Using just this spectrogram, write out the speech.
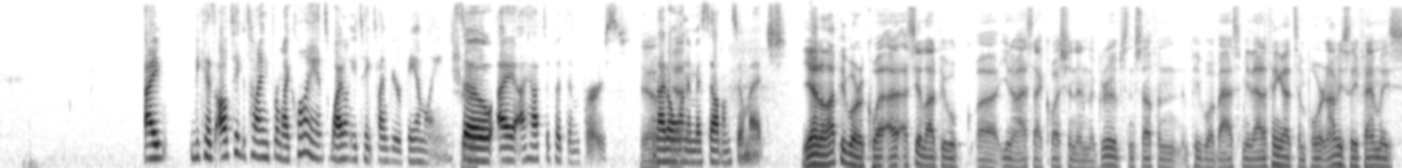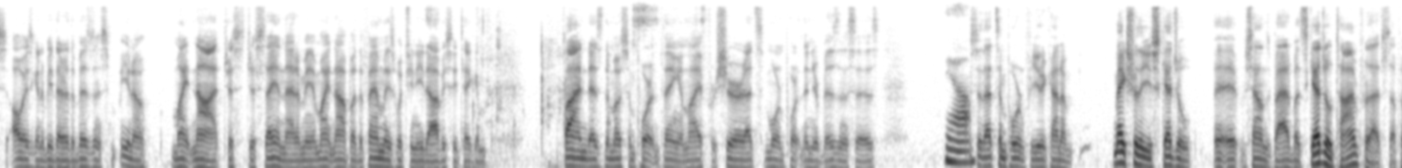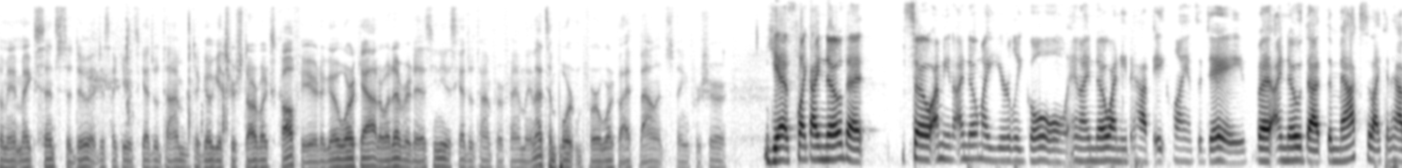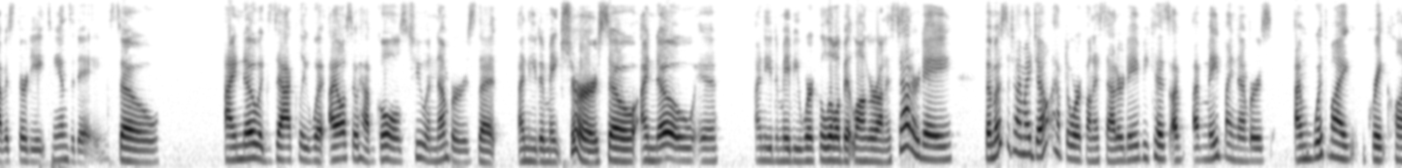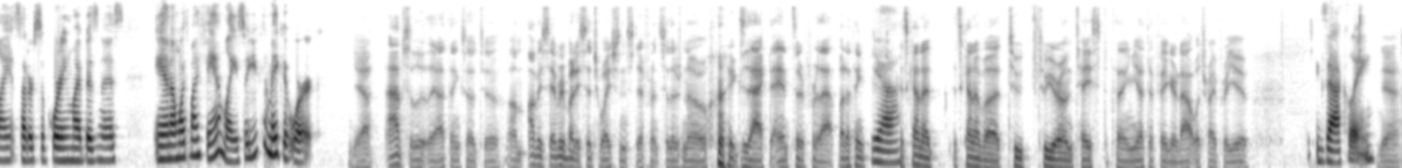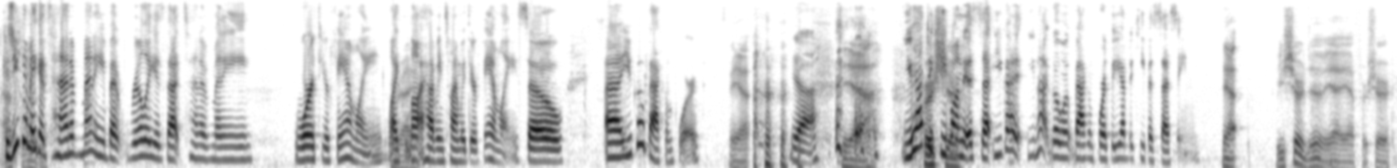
I because I'll take time for my clients. Why don't you take time for your family? Sure. So I, I have to put them first, Yeah, and I don't yeah. want to miss out on so much. Yeah, and a lot of people are. Que- I, I see a lot of people, uh, you know, ask that question in the groups and stuff, and people have asked me that. I think that's important. Obviously, family's always going to be there. The business, you know, might not. Just just saying that. I mean, it might not, but the family is what you need to obviously take and find as the most important thing in life for sure. That's more important than your business is. Yeah. So that's important for you to kind of make sure that you schedule. It sounds bad, but schedule time for that stuff. I mean, it makes sense to do it, just like you would schedule time to go get your Starbucks coffee or to go work out or whatever it is. You need to schedule time for a family, and that's important for a work-life balance thing for sure. Yes, like I know that. So, I mean, I know my yearly goal, and I know I need to have eight clients a day, but I know that the max that I can have is 38 tans a day. So, I know exactly what I also have goals too and numbers that I need to make sure. So I know if I need to maybe work a little bit longer on a Saturday, but most of the time I don't have to work on a Saturday because I've, I've made my numbers. I'm with my great clients that are supporting my business and I'm with my family. So you can make it work. Yeah, absolutely. I think so too. Um, obviously, everybody's situation is different, so there's no exact answer for that. But I think yeah, it's kind of it's kind of a to to your own taste thing. You have to figure it out what's right for you. Exactly. Yeah. Because you can make a ton of money, but really, is that ton of money worth your family? Like Right. not having time with your family. So uh, you go back and forth. Yeah. Yeah. yeah. You have For to keep sure. on assess. You got you're not go back and forth, but you have to keep assessing. Yeah. You sure do. Yeah, yeah, for sure.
